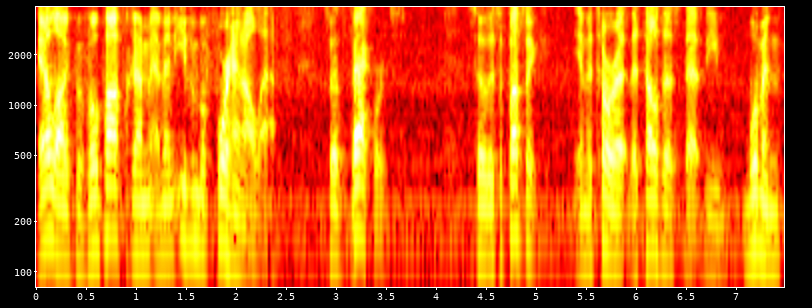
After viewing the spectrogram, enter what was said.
Elag bevopatchem, and then even beforehand I'll laugh. So that's backwards. So there's a pasuk in the Torah that tells us that the woman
